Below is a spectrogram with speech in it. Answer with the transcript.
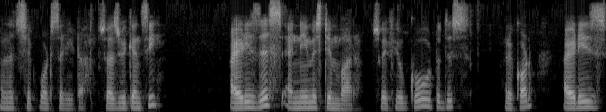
And let's check what's the data. So as we can see id is this and name is timbar. So if you go to this record id is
